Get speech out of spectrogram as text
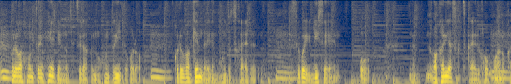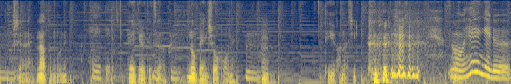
うん。これは本当にヘーゲルの哲学の本当いいところ。うん。これは現代でも本当使える。うん。すごい理性を分かりやすく使える方法なのかもしれないなと思うね、ヘーゲルヘーゲル哲学うんの弁証法ね、うん。うん、っていう話。もうヘーゲル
